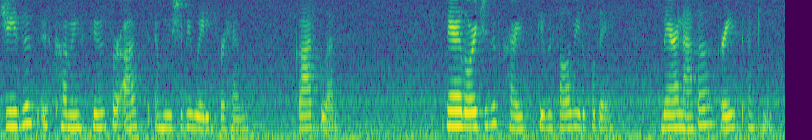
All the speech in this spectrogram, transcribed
Jesus is coming soon for us, and we should be waiting for him. God bless. May our Lord Jesus Christ give us all a beautiful day. Maranatha, grace, and peace.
